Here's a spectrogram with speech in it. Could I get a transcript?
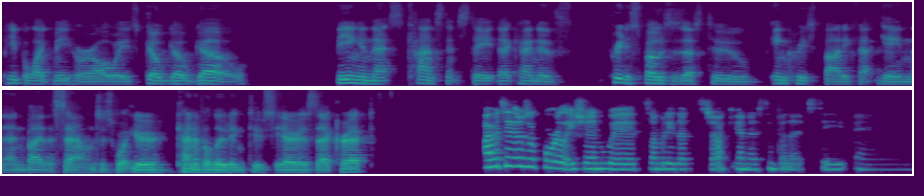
people like me who are always go go go, being in that constant state, that kind of predisposes us to increased body fat gain then by the sounds is what you're kind of alluding to sierra is that correct i would say there's a correlation with somebody that's stuck in a sympathetic state and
